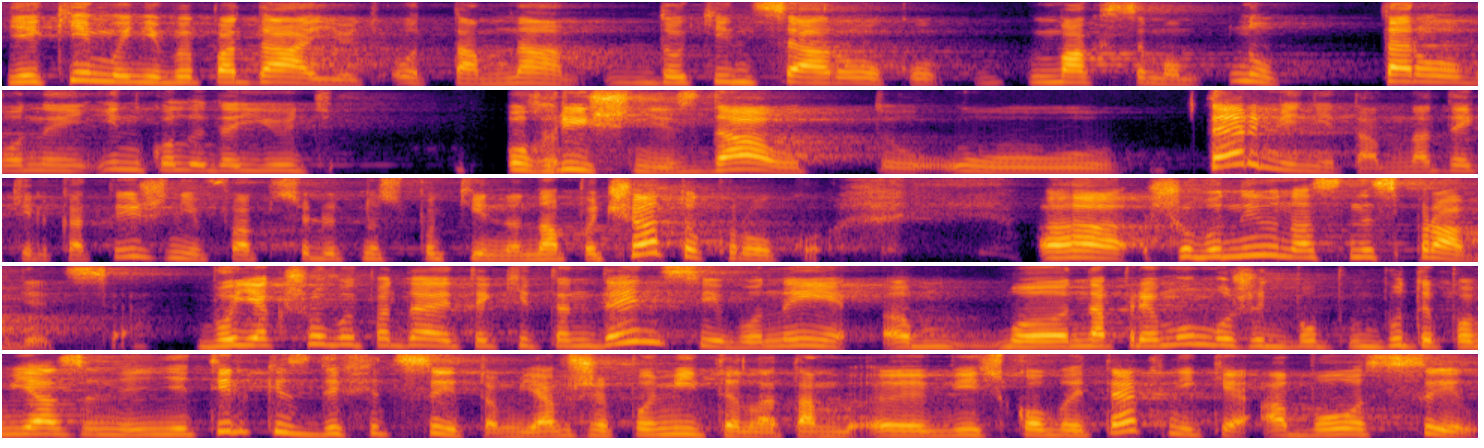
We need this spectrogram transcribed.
які мені випадають, от там на до кінця року, максимум, ну таро вони інколи дають погрішність да, от, у терміні там на декілька тижнів абсолютно спокійно на початок року. Е, Що вони у нас не справдяться, бо якщо випадають такі тенденції, вони ем, е, напряму можуть бу- бути пов'язані не тільки з дефіцитом, я вже помітила там е, військової техніки або сил,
